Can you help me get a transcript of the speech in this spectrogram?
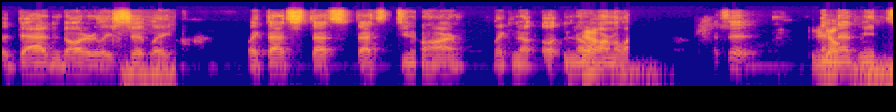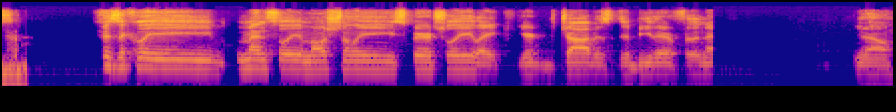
a dad and daughter relationship, like, like that's that's that's do no harm. Like, no uh, no Yeah. harm allowed. That's it and Yep. that means physically mentally emotionally spiritually like your job is to be there for the next you know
